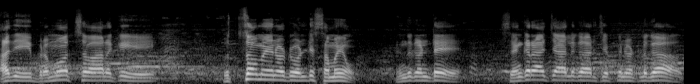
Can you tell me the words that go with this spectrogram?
అది బ్రహ్మోత్సవాలకి ఉత్సవమైనటువంటి సమయం. ఎందుకంటే శంకరాచార్యులు గారు చెప్పినట్లుగా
